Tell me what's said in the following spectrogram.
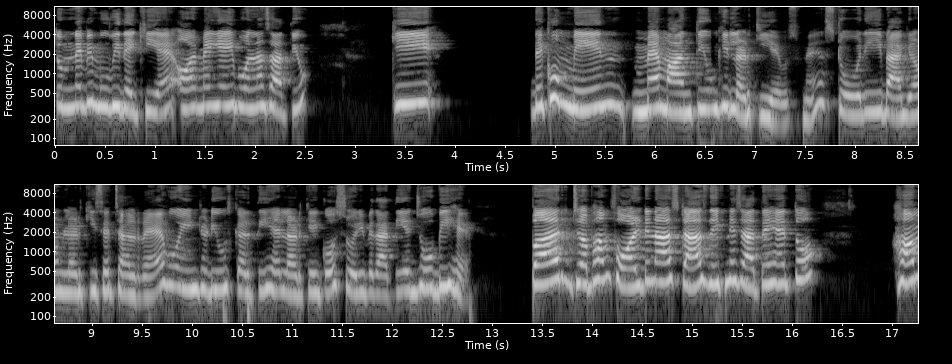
तुमने भी मूवी देखी है और मैं यही बोलना चाहती हूँ कि देखो मेन मैं मानती हूँ कि लड़की है उसमें स्टोरी बैकग्राउंड लड़की से चल रहा है वो इंट्रोड्यूस करती है लड़के को स्टोरी बताती है जो भी है। पर जब हम फॉल्ट इन आर स्टार्स देखने जाते हैं तो हम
